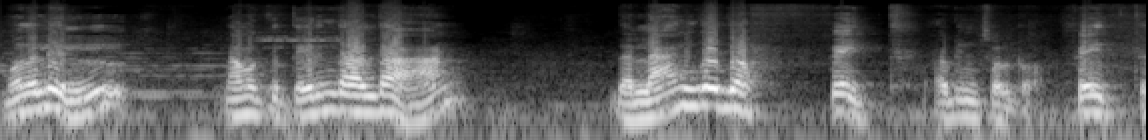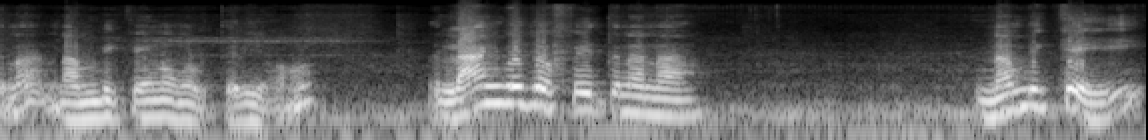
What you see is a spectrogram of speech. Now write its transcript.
முதலில் நமக்கு தெரிந்தால்தான் த லாங்குவேஜ் ஆஃப் ஃபெய்த் அப்படின்னு சொல்கிறோம் ஃபெய்த்னா நம்பிக்கைன்னு உங்களுக்கு தெரியும். லாங்குவேஜ் ஆஃப் ஃபெய்த் என்ன? நம்பிக்கை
